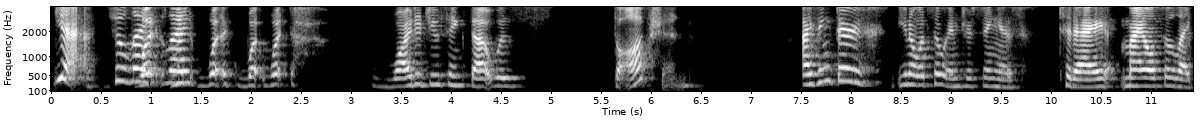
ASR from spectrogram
Yeah. So like what like my- what what what why did you think that was the option? I think there's, you know, what's so interesting is today, my also like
